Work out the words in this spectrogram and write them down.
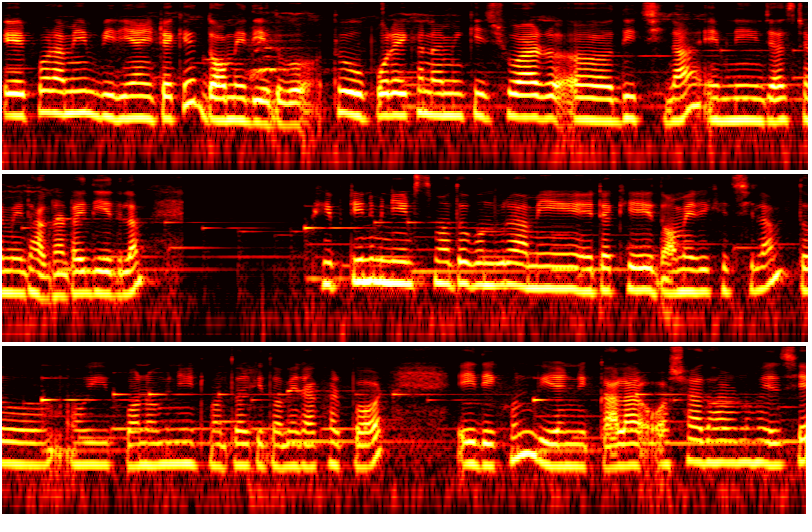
এরপর আমি বিরিয়ানিটাকে দমে দিয়ে দেবো। তো উপরে এখানে আমি কিছু আর দিচ্ছি না। এমনি জাস্ট আমি ঢাকনাটাই দিয়ে দিলাম। ফিফটিন মিনিটস মতো বন্ধুরা আমি এটাকে দমে রেখেছিলাম। তো ওই পনেরো মিনিট মতো আর কি দমে রাখার পর, এই দেখুন বিরিয়ানির কালার অসাধারণ হয়েছে।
